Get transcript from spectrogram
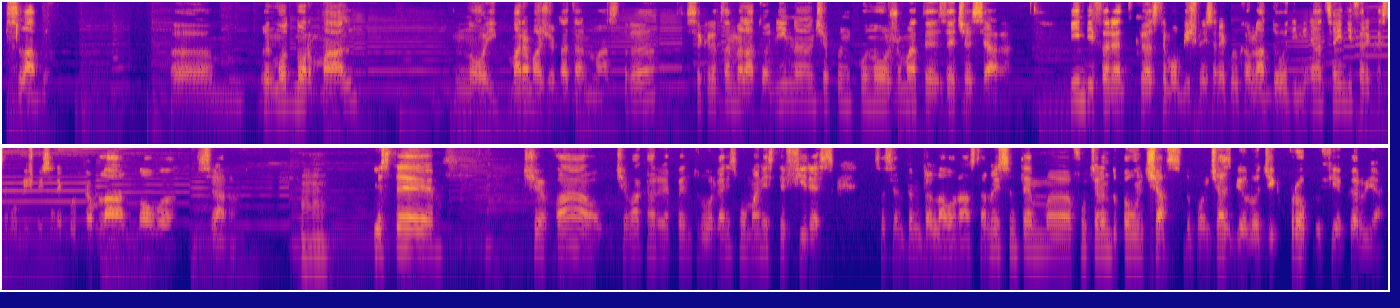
slabă. În mod normal, noi, marea majoritatea noastră, secretăm melatonină începând cu 9 jumate 10 seara. Indiferent că suntem obișnuiți să ne culcăm la 2 dimineața, indiferent că suntem obișnuiți să ne culcăm la 9 seara. Uh-huh. Este ceva, ceva care pentru organismul uman este firesc să se întâmple la ora asta. Noi suntem uh, funcționând după un ceas, după un ceas biologic propriu fiecăruia.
